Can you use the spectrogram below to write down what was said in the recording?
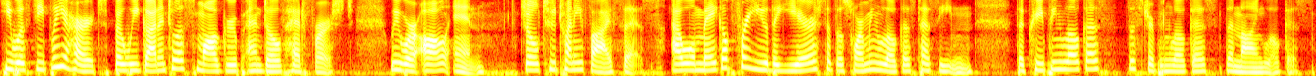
He was deeply hurt, but we got into a small group and dove headfirst. We were all in. Joel 2:25 says, "I will make up for you the years that the swarming locust has eaten, the creeping locust, the stripping locust, the gnawing locust."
